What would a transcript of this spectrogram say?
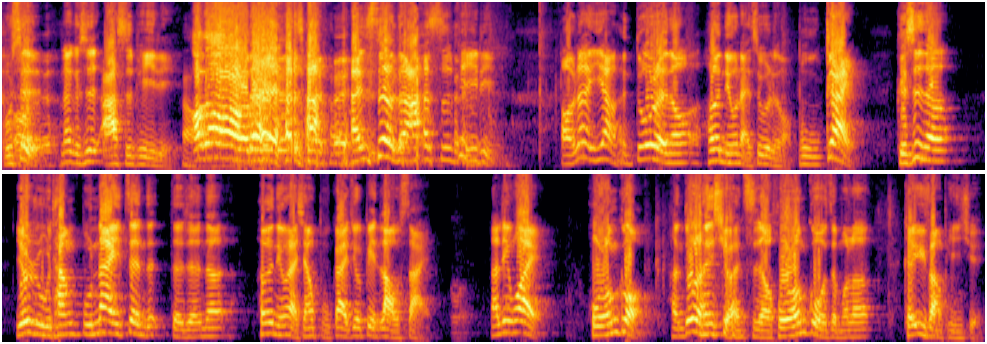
不是，那个是阿司匹林。好的，好的，蓝色的阿司匹林。好，那一样，很多人哦，喝牛奶是为了什么？补钙。可是呢，有乳糖不耐症的的人呢，喝牛奶想补钙就变落晒。那另外，火龙果，很多人很喜欢吃哦，火龙果怎么了？可以预防贫血，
